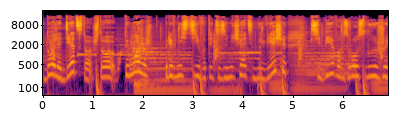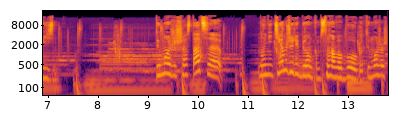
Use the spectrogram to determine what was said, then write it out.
доля детства, что ты можешь привнести вот эти замечательные вещи к себе во взрослую жизнь. Ты можешь остаться, ну, не тем же ребенком, слава богу, ты можешь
